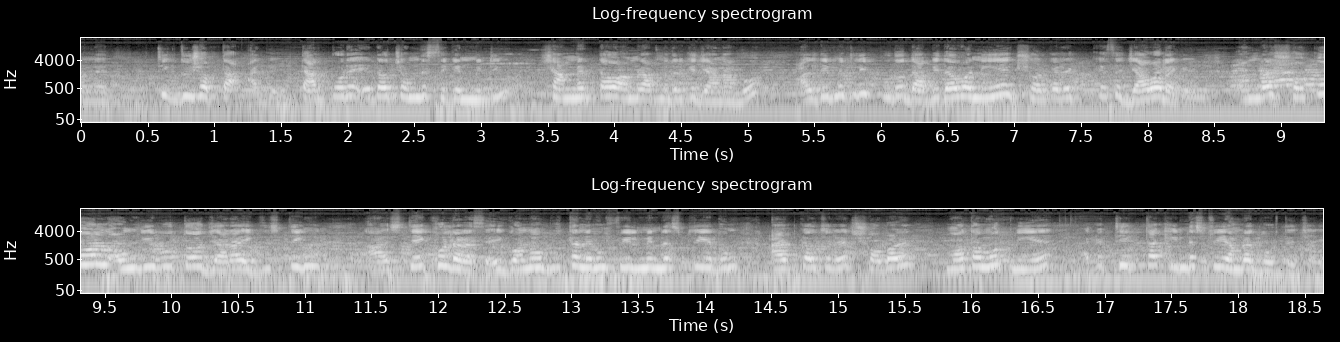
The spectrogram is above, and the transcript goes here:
মানে ঠিক দুই সপ্তাহ আগে। তারপরে এটা হচ্ছে আমাদের সেকেন্ড মিটিং সামনেরটাও আমরা আপনাদেরকে জানাব। আলটিমেটলি পুরো দাবি দাওয়া নিয়ে সরকারের কাছে যাওয়ার আগে আমরা সকল অঙ্গীভূত যারা এক্সিস্টিং স্টেক হোল্ডার আছে, এই গণ অভ্যুত্থান এবং ফিল্ম ইন্ডাস্ট্রি এবং আর্ট কালচারের সবার মতামত নিয়ে একটা ঠিকঠাক ইন্ডাস্ট্রি আমরা গড়তে চাই।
